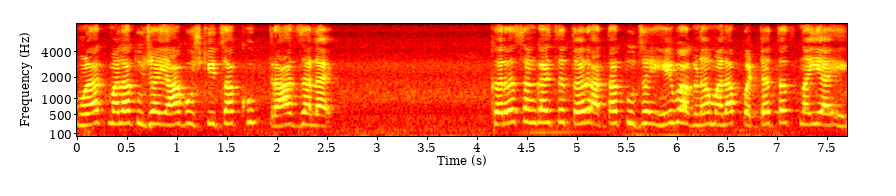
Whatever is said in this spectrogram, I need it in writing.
मुळात मला तुझ्या या गोष्टीचा खूप त्रास झाला आहे खरं सांगायचं तर आता तुझं हे वागणं मला पटतच नाही आहे.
